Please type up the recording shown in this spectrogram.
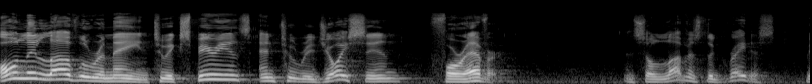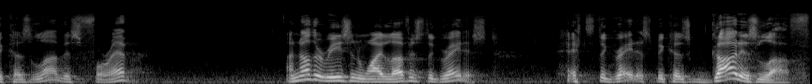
Only love will remain to experience and to rejoice in forever. And so love is the greatest because love is forever. Another reason why love is the greatest, it's the greatest because God is love.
